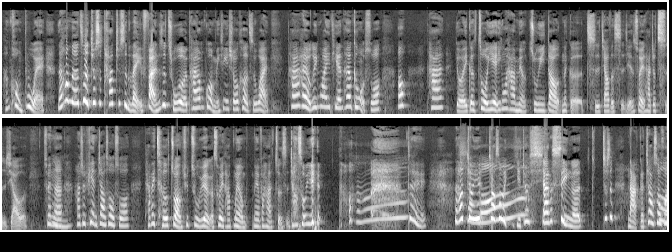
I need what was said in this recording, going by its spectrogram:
很恐怖哎、然后呢，这就是他就是累犯，就是除了他用过敏性休克之外，他还有另外一天，他又跟我说，哦。他有一个作业，因为他没有注意到那个迟交的时间，所以他就迟交了。所以呢，嗯他就骗教授说他被车撞去住院了，所以他没有没有办法准时交作业。对，然后教业教授也就相信了，就是哪个教授会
